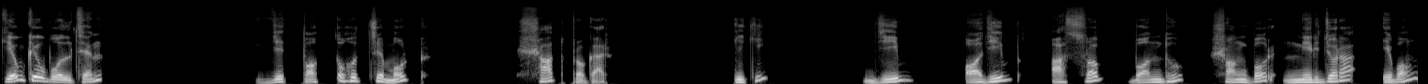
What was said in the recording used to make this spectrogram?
কেউ কেউ বলছেন যে তত্ত্ব হচ্ছে মোট সাত প্রকার। কি কি? জীব, অজীব, আশ্রব, বন্ধ, সংবর, নির্জরা এবং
